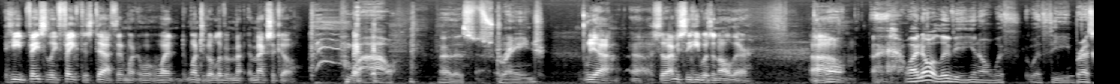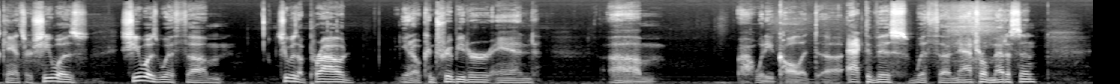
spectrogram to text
he basically faked his death and went went went to go live in, Me- in Mexico. Wow. that is strange. Yeah, uh, so obviously he wasn't all there. Well, I know Olivia, you know, with with the breast cancer, she was she was with um she was a proud, you know, contributor and um uh, what do you call it? Uh, activist with uh, natural medicine.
